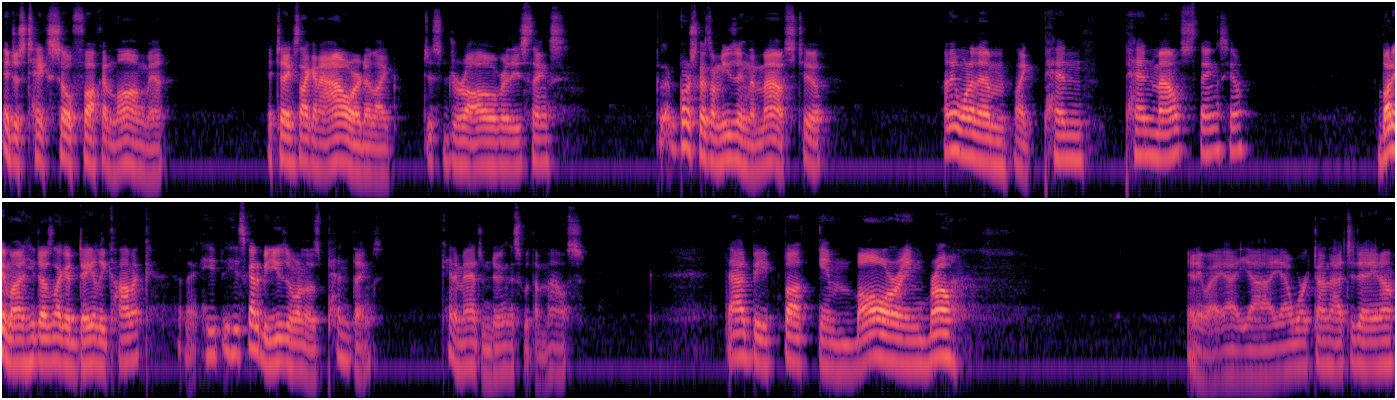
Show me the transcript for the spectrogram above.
It just takes so fucking long, man. It takes like an hour to like just draw over these things. Of course, because I'm using the mouse too. I need one of them like pen pen mouse things, you know. A buddy of mine, he does like a daily comic. He he's got to be using one of those pen things. Can't imagine doing this with a mouse. That'd be fucking boring, bro. Anyway, I yeah, yeah, I worked on that today, you know.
